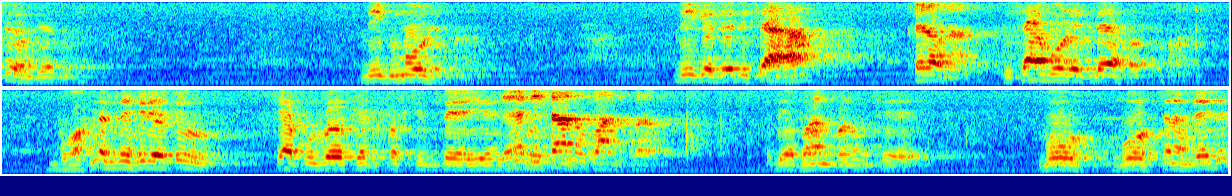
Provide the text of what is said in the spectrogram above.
શું સમજે દિગ્મૂળ દિગ એટલે દિશા ફેરવનાર. દિશા મૂળ એટલે ભાન જ નહીં રહેતું. કે આ પૂર્વ છે કે પશ્ચિમ છે દિશાનું ભાન પણ છે. મોહ મોહ તને સમજાય છે?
